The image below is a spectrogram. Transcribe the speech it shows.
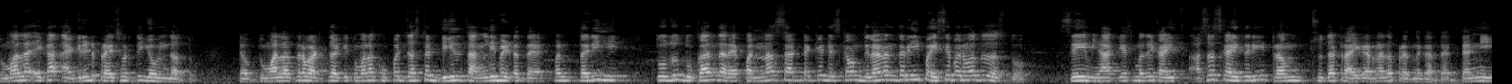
तुम्हाला एका ॲग्रीड प्राईसवरती घेऊन जातो. तर तुम्हाला तर वाटतं की तुम्हाला खूपच जास्त डील चांगली भेटत आहे पण तरीही तो जो दुकानदार आहे पन्नास साठ टक्के डिस्काउंट दिल्यानंतरही पैसे बनवतच असतो. सेम ह्या केसमध्ये काही असंच काहीतरी ट्रम्प सुद्धा ट्राय करण्याचा प्रयत्न करतायत. त्यांनी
